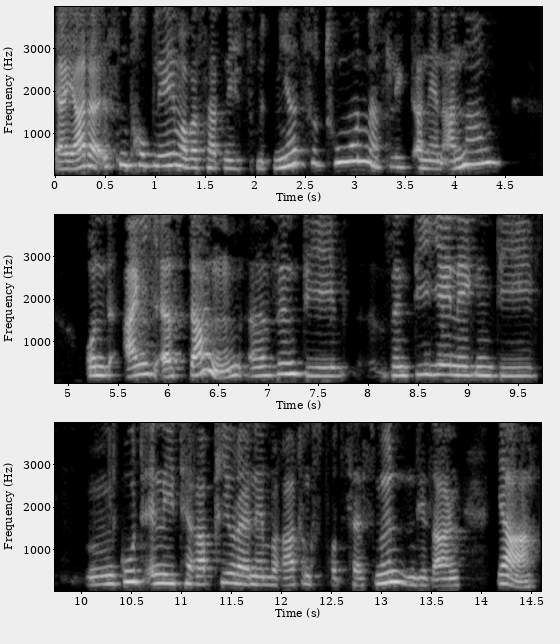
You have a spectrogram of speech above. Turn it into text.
ja, ja, da ist ein Problem, aber es hat nichts mit mir zu tun, das liegt an den anderen. Und eigentlich erst dann äh, sind die, sind diejenigen, die mh, hm, gut in die Therapie oder in den Beratungsprozess münden, die sagen, ja,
